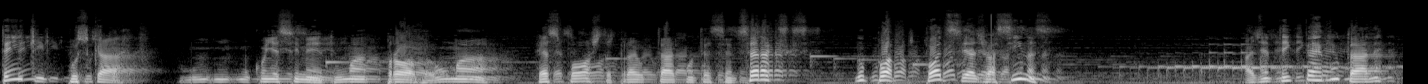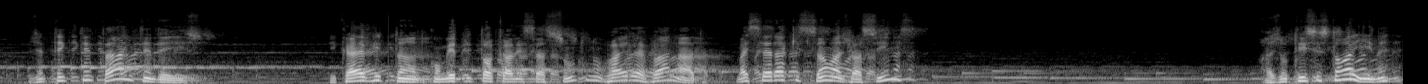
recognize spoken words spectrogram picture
tem que buscar um, um conhecimento, uma prova, uma resposta para o que está acontecendo. Será que não pode, pode ser as vacinas? A gente tem que perguntar, né? A gente tem que tentar entender isso. Ficar evitando, com medo de tocar nesse assunto, não vai levar a nada. Mas será que são as vacinas? As notícias estão aí, né?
